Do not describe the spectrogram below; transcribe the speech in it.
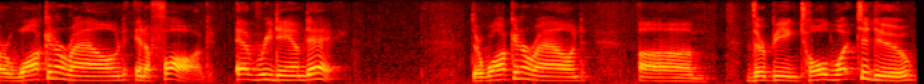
are walking around in a fog every damn day. They're walking around. Um, they're being told what to do.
